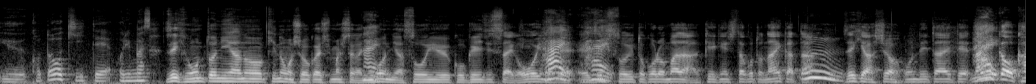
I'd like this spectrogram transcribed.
いうことを聞いております。ぜひ本当にあの昨日も紹介しましたが、はい。日本にはそういうこう芸術祭が多いので、はいはい。えーぜひそういうところまだ経験したことない方、うん。ぜひ足を運んでいただいて、はい。何かを考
